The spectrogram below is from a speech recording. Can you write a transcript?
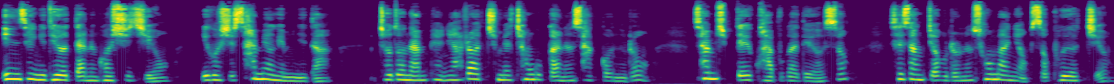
인생이 되었다는 것이지요. 이것이 사명입니다. 저도 남편이 하루아침에 천국 가는 사건으로 30대의 과부가 되어서 세상적으로는 소망이 없어 보였지요.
